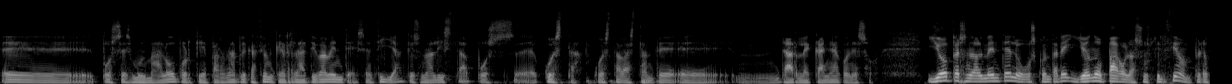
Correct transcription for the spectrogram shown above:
eh, pues es muy malo porque para una aplicación que es relativamente sencilla, que es una lista, pues eh, cuesta, cuesta bastante eh, darle caña con eso. Yo personalmente, luego os contaré, yo no pago la suscripción, pero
